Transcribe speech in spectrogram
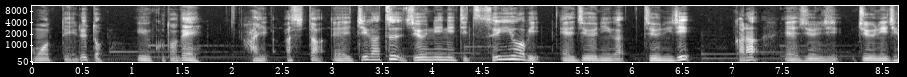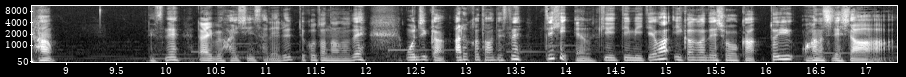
思っているということで、はい、明日、え、1月12日水曜日、えー、12, が12時から、えー、12時、12時半ですね、ライブ配信されるってことなので、お時間ある方はですね、ぜひ、え、聞いてみてはいかがでしょうかというお話でした。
